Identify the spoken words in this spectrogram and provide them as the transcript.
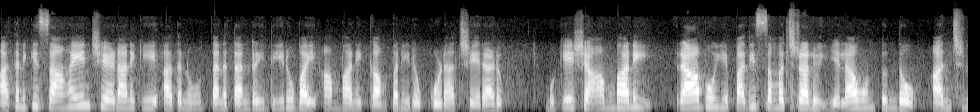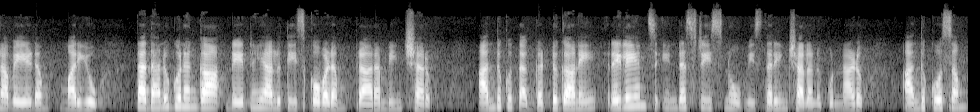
అతనికి సహాయం చేయడానికి అతను తన తండ్రి ధీరుభాయ్ అంబానీ కంపెనీలో కూడా చేరాడు. ముఖేష్ అంబానీ రాబోయే పది సంవత్సరాలు ఎలా ఉంటుందో అంచనా వేయడం మరియు తదనుగుణంగా నిర్ణయాలు తీసుకోవడం ప్రారంభించారు. అందుకు తగ్గట్టుగానే రిలయన్స్ ఇండస్ట్రీస్ను విస్తరించాలనుకున్నాడు. అందుకోసం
